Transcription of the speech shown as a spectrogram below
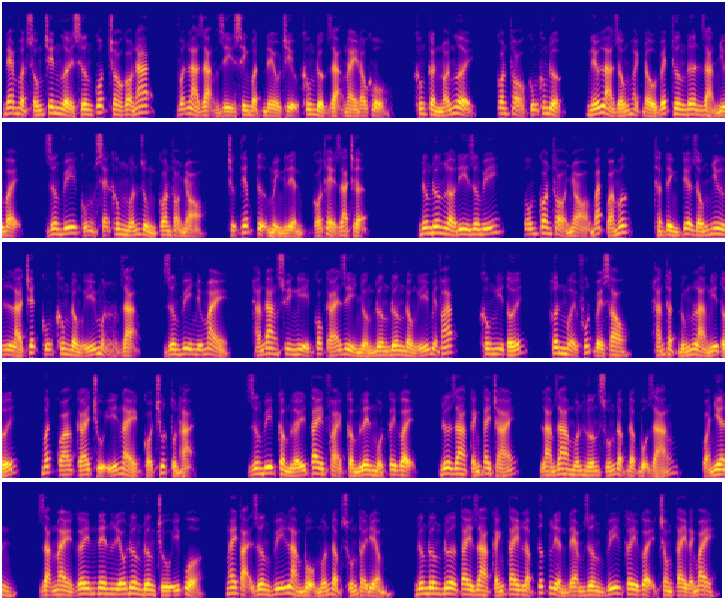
Đem vật sống trên người xương cốt cho gõ nát, vẫn là dạng gì sinh vật đều chịu không được dạng này đau khổ, không cần nói người, con thỏ cũng không được, nếu là giống hoạch đầu vết thương đơn giản như vậy, dương vĩ cũng sẽ không muốn dùng con thỏ nhỏ, trực tiếp tự mình liền có thể ra trận. Đương đương lờ đi dương vĩ, ôm con thỏ nhỏ bắt quá mức thần tình kia giống như là chết cũng không đồng ý một dạng, dương vĩ nhữ mày, hắn đang suy nghĩ có cái gì nhường đương đương đồng ý biện pháp, không nghĩ tới, hơn mười phút về sau, hắn thật đúng là nghĩ tới, bất quá cái chủ ý này có chút tổn hại. Dương vĩ cầm lấy tay phải cầm lên một cây gậy, đưa ra cánh tay trái, làm ra muốn hướng xuống đập đập bộ dáng, quả nhiên, dạng này gây nên liễu đương đương chú ý của, ngay tại dương vĩ làm bộ muốn đập xuống thời điểm, đương đương đưa tay ra cánh tay lập tức liền đem dương vĩ cây gậy trong tay đánh bay.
